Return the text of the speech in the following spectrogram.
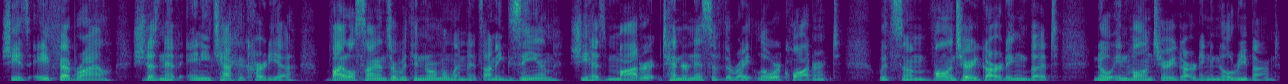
She is afebrile. She doesn't have any tachycardia. Vital signs are within normal limits. On exam, she has moderate tenderness of the right lower quadrant with some voluntary guarding, but no involuntary guarding, no rebound.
